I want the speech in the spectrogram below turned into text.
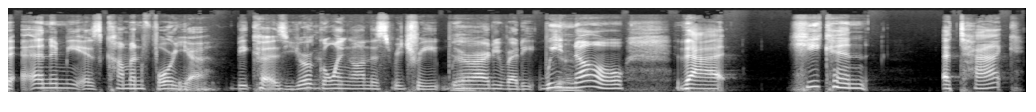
the enemy is coming for you because you're going on this retreat, we're already ready. We Yeah. know that he can attack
